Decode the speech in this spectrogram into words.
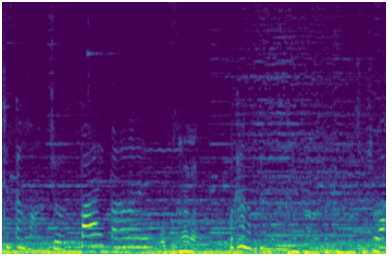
这蛋黄就拜拜，我不看了，不看了，不看了，不看了。不看了，再看不到哇，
